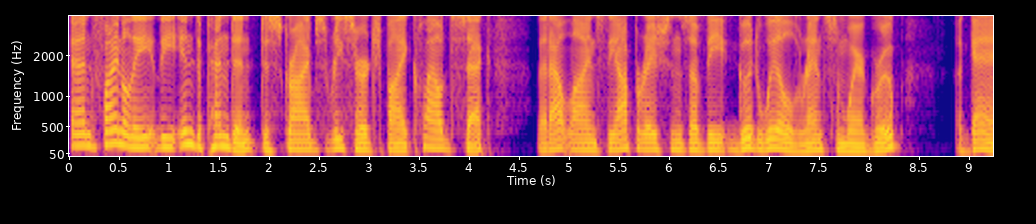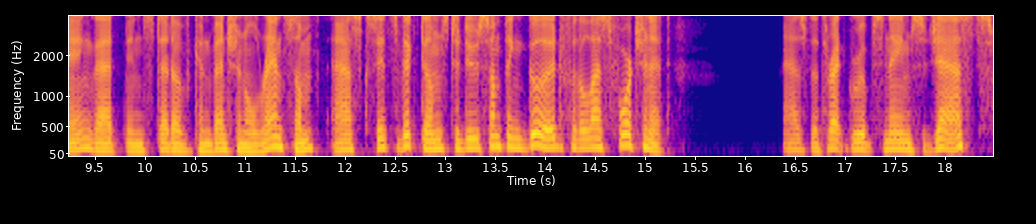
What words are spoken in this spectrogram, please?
And finally, The Independent describes research by CloudSEK that outlines the operations of the Goodwill ransomware group, a gang that, instead of conventional ransom, asks its victims to do something good for the less fortunate. As the threat group's name suggests,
